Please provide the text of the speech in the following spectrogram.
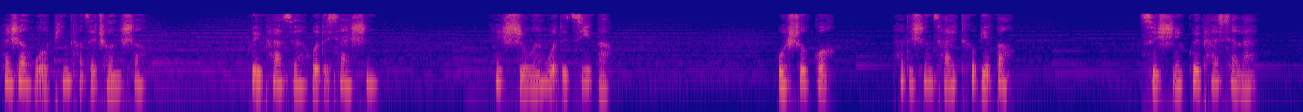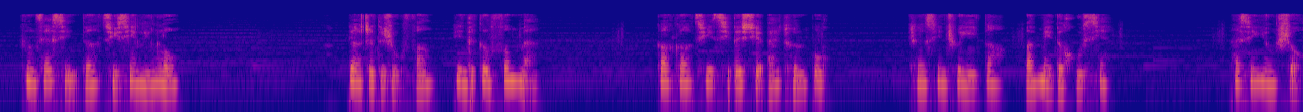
他让我平躺在床上，跪趴在我的下身，开始玩我的鸡巴。我说过，他的身材特别棒。此时跪趴下来，更加显得曲线玲珑，吊着的乳房变得更丰满，高高撅起的雪白臀部。呈现出一道完美的弧线。他先用手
